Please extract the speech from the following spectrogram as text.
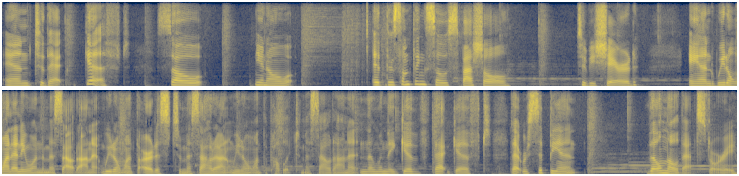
and to that gift. So, you know, it, there's something so special to be shared and we don't want anyone to miss out on it. We don't want the artist to miss out on it. We don't want the public to miss out on it. And then when they give that gift, that recipient, they'll know that story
